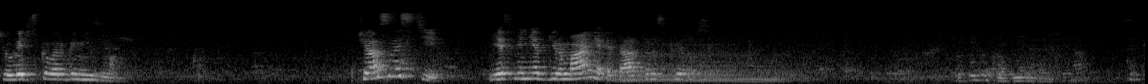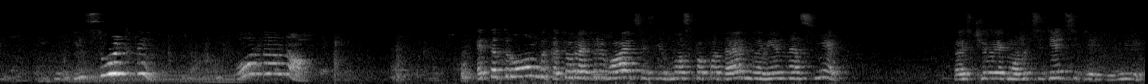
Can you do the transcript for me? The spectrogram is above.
человеческого организма. В частности, если нет Германии, это атеросклероз. Инсульты. Вот оно. Это тромбы, которые отрываются, если в мозг попадает мгновенная смерть. То есть человек может сидеть, сидеть и умереть.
